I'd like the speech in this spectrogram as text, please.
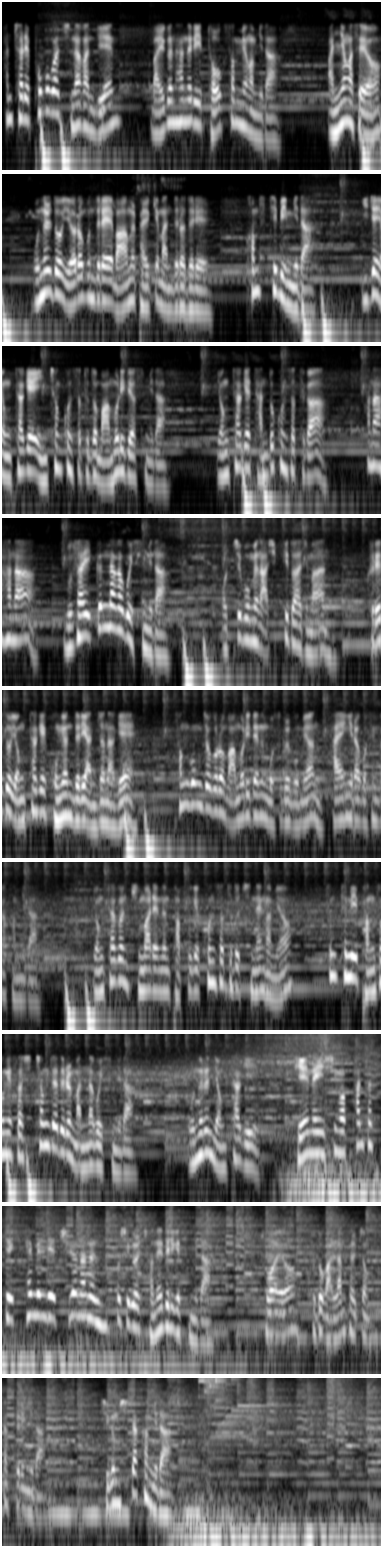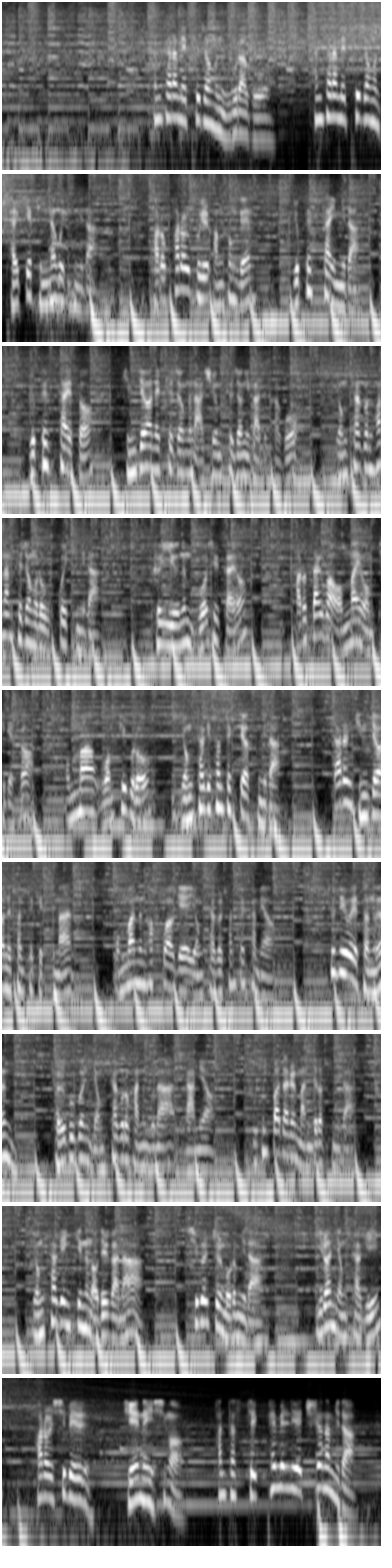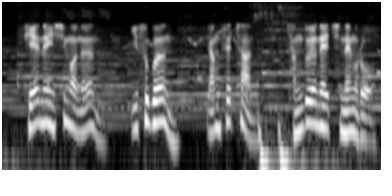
한 차례 폭우가 지나간 뒤엔 맑은 하늘이 더욱 선명합니다. 안녕하세요. 오늘도 여러분들의 마음을 밝게 만들어드릴 컴스티비입니다. 이제 영탁의 인천 콘서트도 마무리되었습니다. 영탁의 단독 콘서트가 하나하나 무사히 끝나가고 있습니다. 어찌 보면 아쉽기도 하지만 그래도 영탁의 공연들이 안전하게 성공적으로 마무리되는 모습을 보면 다행이라고 생각합니다. 영탁은 주말에는 바쁘게 콘서트도 진행하며 틈틈이 방송에서 시청자들을 만나고 있습니다. 오늘은 영탁이 DNA 싱어 판타스틱 패밀리에 출연하는 소식을 전해드리겠습니다. 좋아요, 구독, 알람 설정 부탁드립니다. 지금 시작합니다. 한 사람의 표정은 우울하고 한 사람의 표정은 밝게 빛나고 있습니다. 바로 8월 9일 방송된 유페스타입니다. 유페스타에서 김재환의 표정은 아쉬운 표정이 가득하고 영탁은 환한 표정으로 웃고 있습니다. 그 이유는 무엇일까요? 바로 딸과 엄마의 원픽에서 엄마 원픽으로 영탁이 선택되었습니다. 딸은 김재환을 선택했지만 엄마는 확고하게 영탁을 선택하며 스튜디오에서는 결국은 영탁으로 가는구나 라며 웃음바다를 만들었습니다. 영탁의 인기는 어딜 가나 식을 줄 모릅니다. 이런 영탁이 8월 10일 DNA 싱어 판타스틱 패밀리에 출연합니다. DNA 싱어는 이숙은, 양세찬, 장도연의 진행으로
